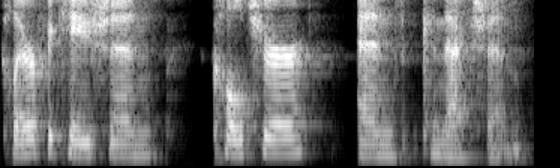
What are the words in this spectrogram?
clarification, culture, and connection.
